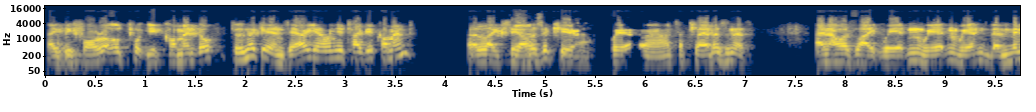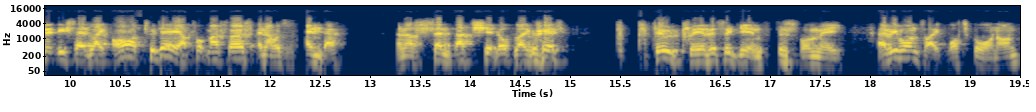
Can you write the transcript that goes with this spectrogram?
like before it'll put your comment up, doesn't it, Gaines? Yeah, you know when you type your comment, it'll like say, Yeah. "Oh, there's a queue." Wait, uh, it's a pleb, isn't it? And I was like waiting, waiting, waiting. The minute he said like, "Oh, today I put my first, and I was ender, and I sent that shit up like, "Wait, dude, play this again just for me." Everyone's like, "What's going on?"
